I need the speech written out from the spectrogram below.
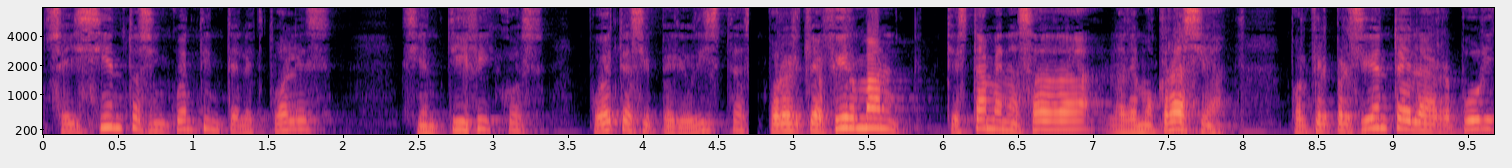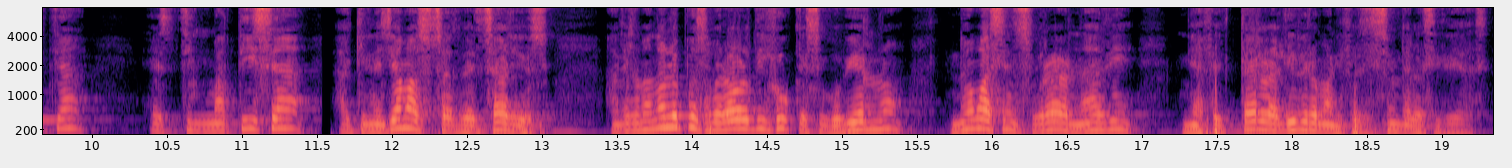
650 intelectuales, científicos, poetas y periodistas, por el que afirman que está amenazada la democracia, porque el presidente de la República estigmatiza a quienes llama a sus adversarios, Andrés Manuel López Obrador dijo que su gobierno no va a censurar a nadie ni afectar la libre manifestación de las ideas.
